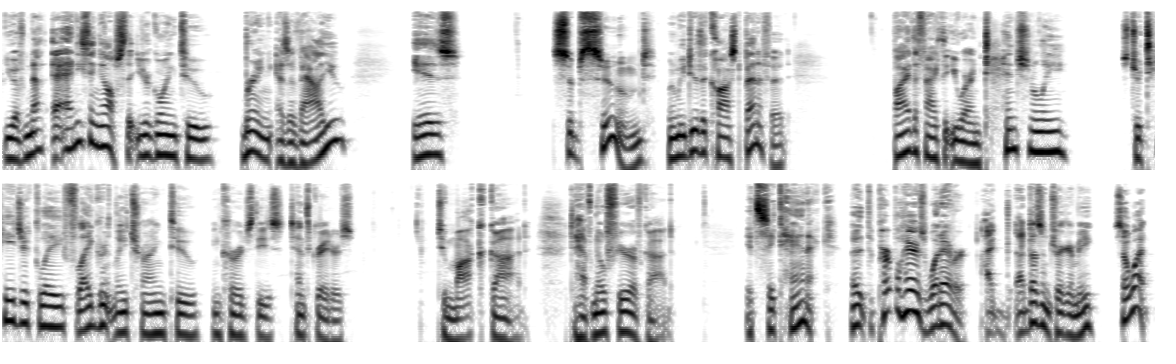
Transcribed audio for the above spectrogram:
You have not anything else that you're going to bring as a value is subsumed when we do the cost benefit by the fact that you are intentionally strategically, flagrantly trying to encourage these 10th graders to mock God, to have no fear of God. It's satanic. The purple hair is whatever. I, that doesn't trigger me. So what?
